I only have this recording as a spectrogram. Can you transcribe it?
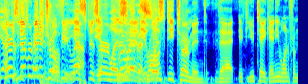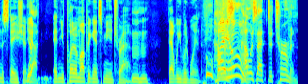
Yeah, There's never been a participation trophy less yeah. deserved. it was than Blue ribbon. this. it was determined that if you take anyone from the station Yep. and you put them up against me and Trav, mm-hmm. That we would win. How By was- who? How was that determined?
